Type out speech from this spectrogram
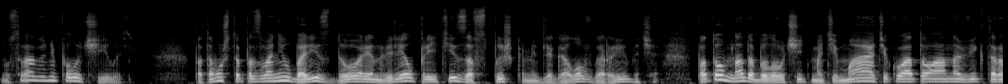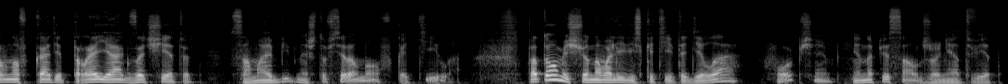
Но сразу не получилось. Потому что позвонил Борис Дорин, велел прийти за вспышками для голов Горыныча. Потом надо было учить математику, а то Анна Викторовна вкатит трояк за четверть. Самое обидное, что все равно вкатила. Потом еще навалились какие-то дела — в общем, не написал Джонни ответ.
